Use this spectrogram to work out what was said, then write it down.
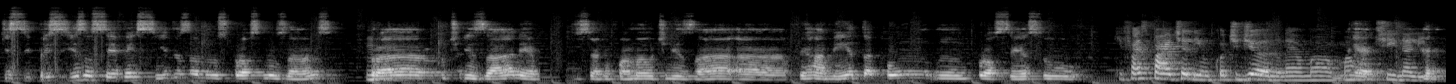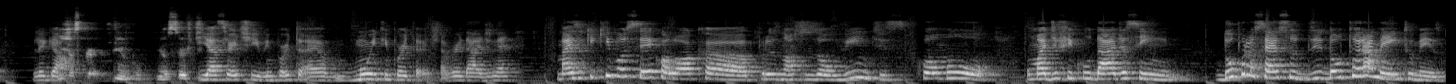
Que se precisam ser vencidas nos próximos anos para uhum. utilizar, né, de certa forma, utilizar a ferramenta como um processo que faz parte ali, um cotidiano, né, uma, uma é, rotina ali. É. Legal. E assertivo. E assertivo. E assertivo, é muito importante, na verdade, né? Mas o que, que você coloca para os nossos ouvintes como uma dificuldade, assim, do processo de doutoramento mesmo?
